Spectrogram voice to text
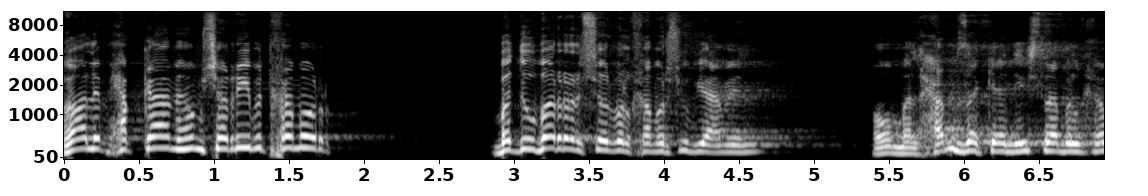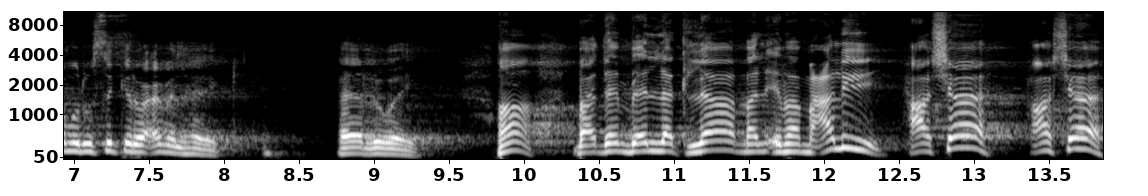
غالب حكامهم شريبة خمر. بده يبرر شرب الخمر شو بيعمل؟ هم الحمزة كان يشرب الخمر وسكر وعمل هيك. هاي الرواية. ها بعدين بيقول لك لا ما الإمام علي حاشاه حاشاه.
